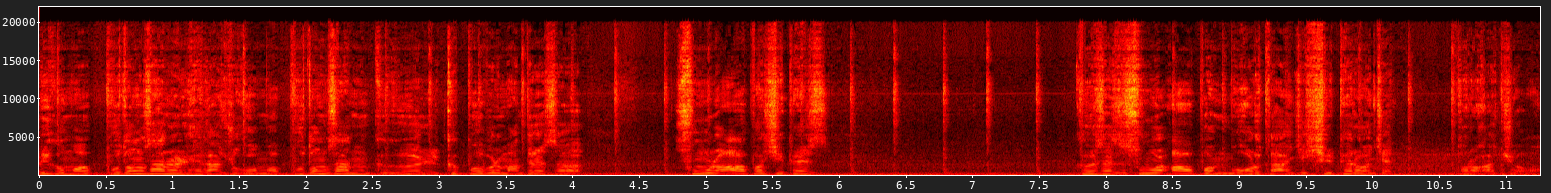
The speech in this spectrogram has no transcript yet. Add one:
그리고 뭐 부동산을 해가지고 뭐 부동산 그걸 그 법을 만들어서 29번 실패했 그래서 29번 모르다 이제 실패로 이제 돌아갔죠.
